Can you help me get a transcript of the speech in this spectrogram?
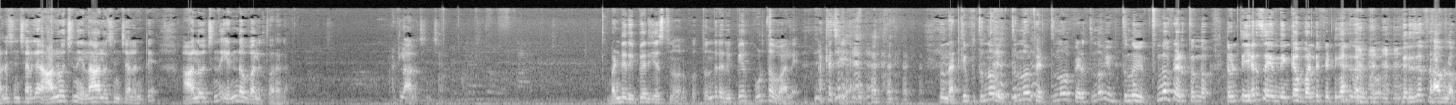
ఆలోచించాలి కానీ ఆలోచన ఎలా ఆలోచించాలంటే ఆలోచన ఎండ్ అవ్వాలి త్వరగా. అట్లా ఆలోచించాలి. బండి రిపేర్ చేస్తున్నావు అనుకో తొందర రిపేర్ పూర్తవ్వాలి. అట్లా చేయాలి. నువ్వు నట్లిప్పుతున్నావు విప్పుతున్నావు పెడుతున్నావు పెడుతున్నావు విప్పుతున్నావు విప్పుతున్నావు పెడుతున్నావు. ట్వంటీ ఇయర్స్ అయింది ఇంకా బండి ఫిట్ కాలేదు అనుకో దెర్ ఇస్ ఎ ప్రాబ్లం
